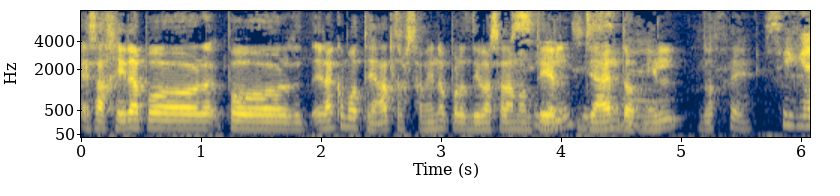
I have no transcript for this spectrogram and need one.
esa gira por, por... Eran como teatros también, ¿no? Por donde iba Sara Montiel, sí, ya sí. en 2012. Sí, que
